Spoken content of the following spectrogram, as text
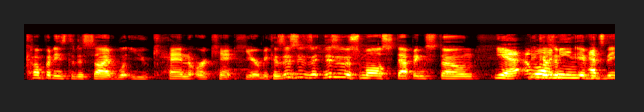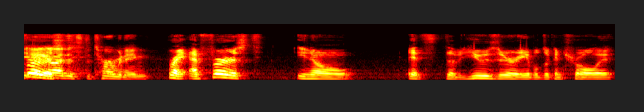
companies to decide what you can or can't hear because this is a, this is a small stepping stone. Yeah. Because Well, I if, mean, if it's the first, AI that's determining, right at first, you know, it's the user able to control it,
